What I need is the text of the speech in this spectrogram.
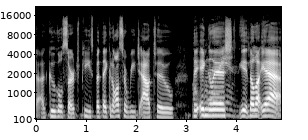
uh, Google search piece, but they can also reach out to the English, the, yeah.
